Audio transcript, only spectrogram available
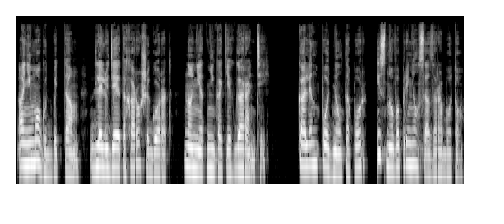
«Они могут быть там. Для людей это хороший город, но нет никаких гарантий». Калин поднял топор и снова принялся за работу.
